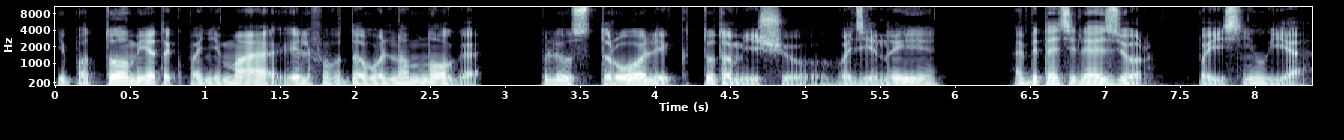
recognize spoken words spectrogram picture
И потом, я так понимаю, эльфов довольно много. Плюс тролли, кто там еще, водяные. Обитатели озер, пояснил я.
